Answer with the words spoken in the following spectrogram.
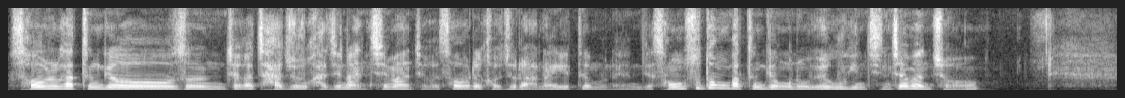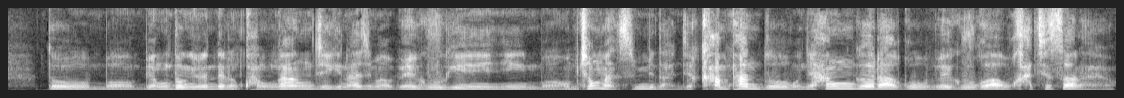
서울 같은 경우는 제가 자주 가지는 않지만 제가 서울에 거주를 안 하기 때문에 이제 성수동 같은 경우는 외국인 진짜 많죠. 또 뭐 명동 이런 데는 관광지긴 하지만 외국인이 뭐 엄청 많습니다. 이제 간판도 그냥 한글하고 외국어하고 같이 써놔요.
